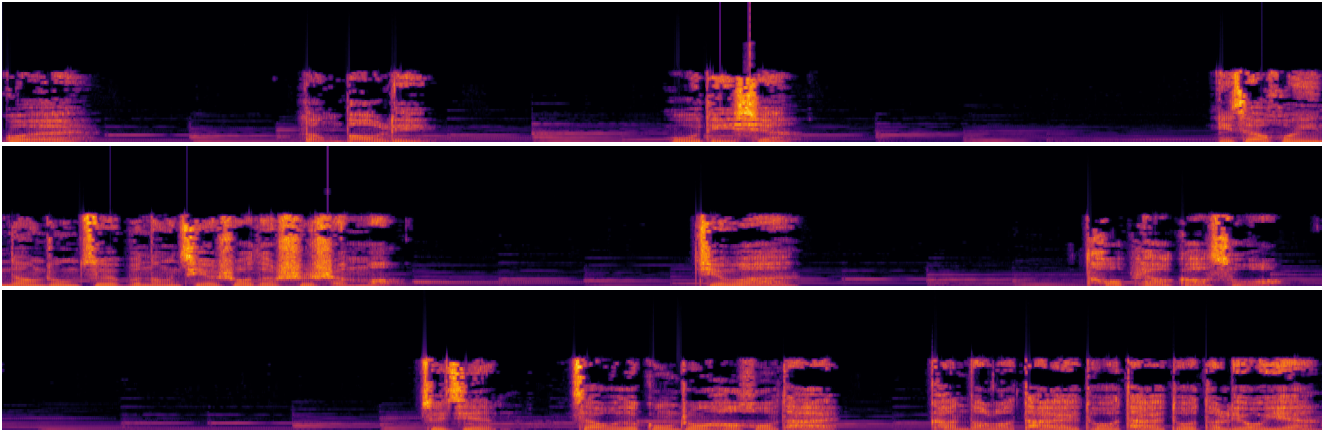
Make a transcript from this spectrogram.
轨、冷暴力、无底线，你在婚姻当中最不能接受的是什么？今晚投票告诉我。最近在我的公众号后台看到了太多太多的留言，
